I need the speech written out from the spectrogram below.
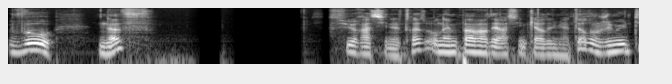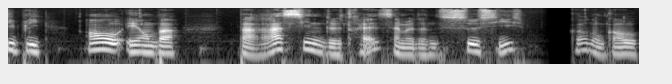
vaut 9 sur racine de 13. On n'aime pas avoir des racines carrées dénominateur, donc je multiplie en haut et en bas par racine de 13. Ça me donne ceci. Donc en haut,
